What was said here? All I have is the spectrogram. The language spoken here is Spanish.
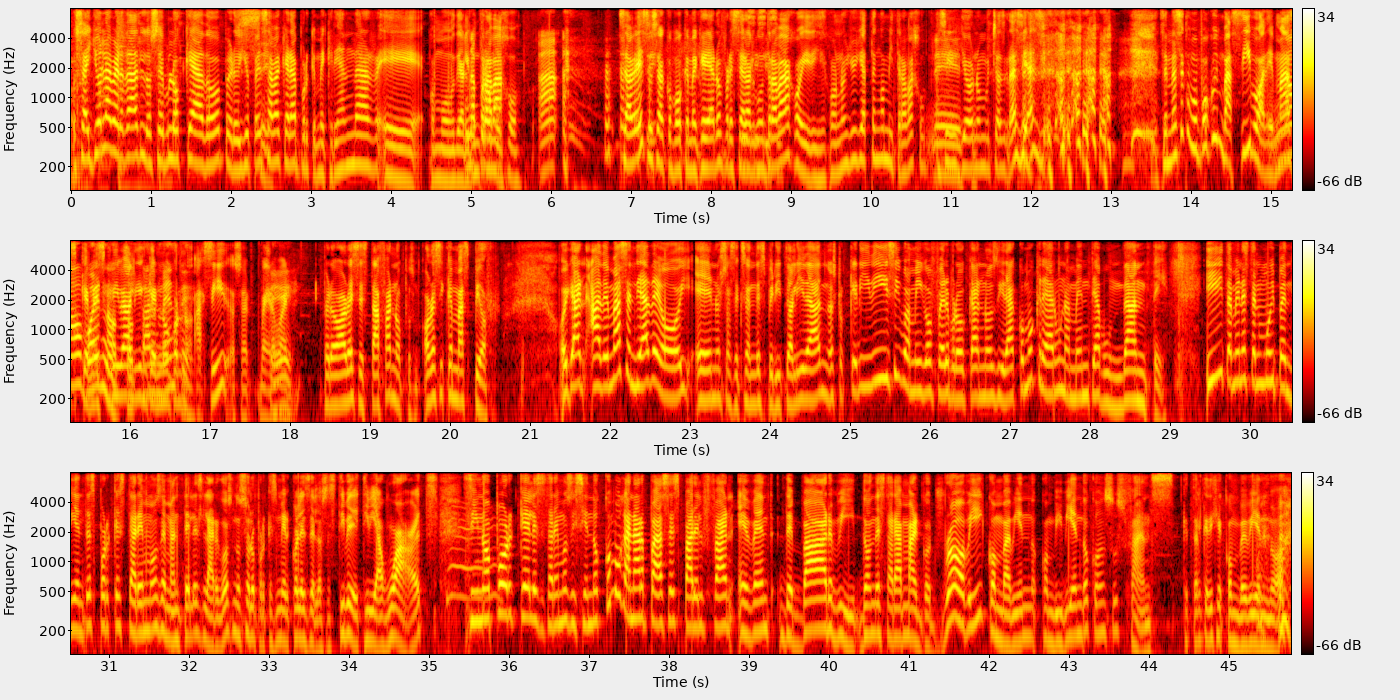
O sea, yo la verdad los he bloqueado, pero yo pensaba que era porque me querían dar eh, como de algún trabajo. Ah. ¿Sabes? O sea, como que me querían ofrecer algún trabajo y dije, bueno, yo ya tengo mi trabajo. Así yo, no, muchas gracias. Se me hace como un poco invasivo, además, que me escriba alguien que no conoce. Así, o sea, bueno, bueno. Pero ahora es estafa, no, pues ahora sí que más peor. Oigan, además el día de hoy, en nuestra sección de espiritualidad, nuestro queridísimo amigo Fer Broca nos dirá cómo crear una mente abundante. Y también estén muy pendientes porque estaremos de manteles largos, no solo porque es miércoles de los Stevie TV Awards, sino porque les estaremos diciendo cómo ganar pases para el fan event de Barbie, donde estará Margot Robbie conviviendo, conviviendo con sus fans. ¿Qué tal que dije conviviendo?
